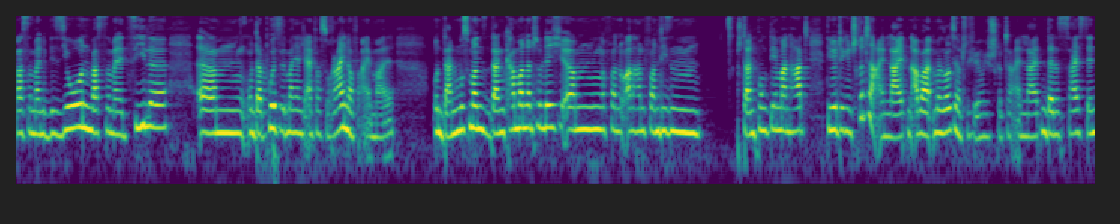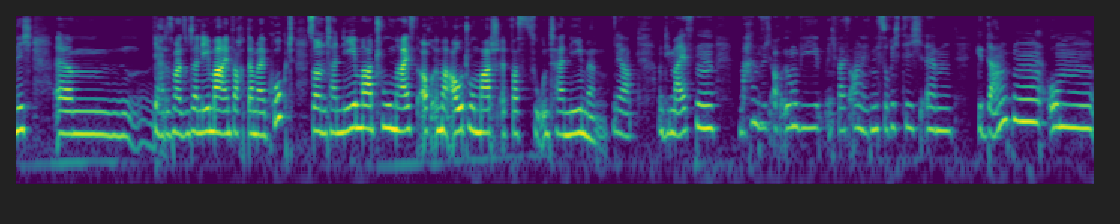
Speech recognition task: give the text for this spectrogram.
Was sind meine Visionen? Was sind meine Ziele? Ähm, und da purzelt man ja nicht einfach so rein auf einmal. Und dann muss man, dann kann man natürlich ähm, von, anhand von diesem Standpunkt, den man hat, die nötigen Schritte einleiten. Aber man sollte natürlich irgendwelche Schritte einleiten, denn es das heißt ja nicht, ähm, ja, dass man als Unternehmer einfach da mal guckt, sondern Unternehmertum heißt auch immer automatisch etwas zu unternehmen. Ja, und die meisten machen sich auch irgendwie, ich weiß auch nicht, nicht so richtig ähm, Gedanken um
